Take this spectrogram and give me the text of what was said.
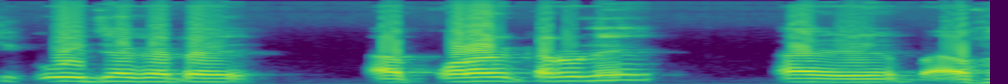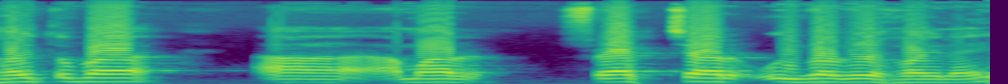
ঠিক ওই জায়গাটায় পড়ার কারণে হয়তোবা আমার ফ্র্যাকচার ওইভাবে হয় নাই।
